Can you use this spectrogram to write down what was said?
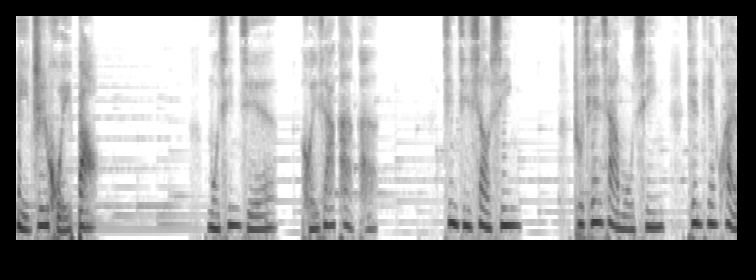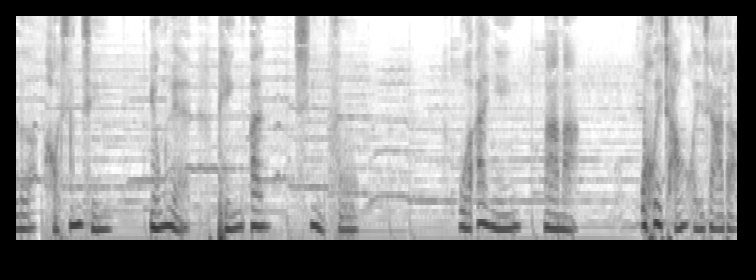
已知回报。母亲节回家看看，尽尽孝心，祝天下母亲天天快乐，好心情，永远平安。幸福，我爱您，妈妈，我会常回家的。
